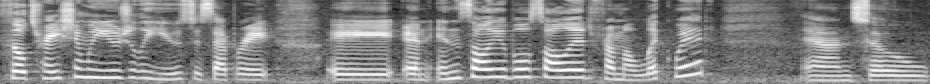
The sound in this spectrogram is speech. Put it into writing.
Filtration we usually use to separate a, an insoluble solid from a liquid. And so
